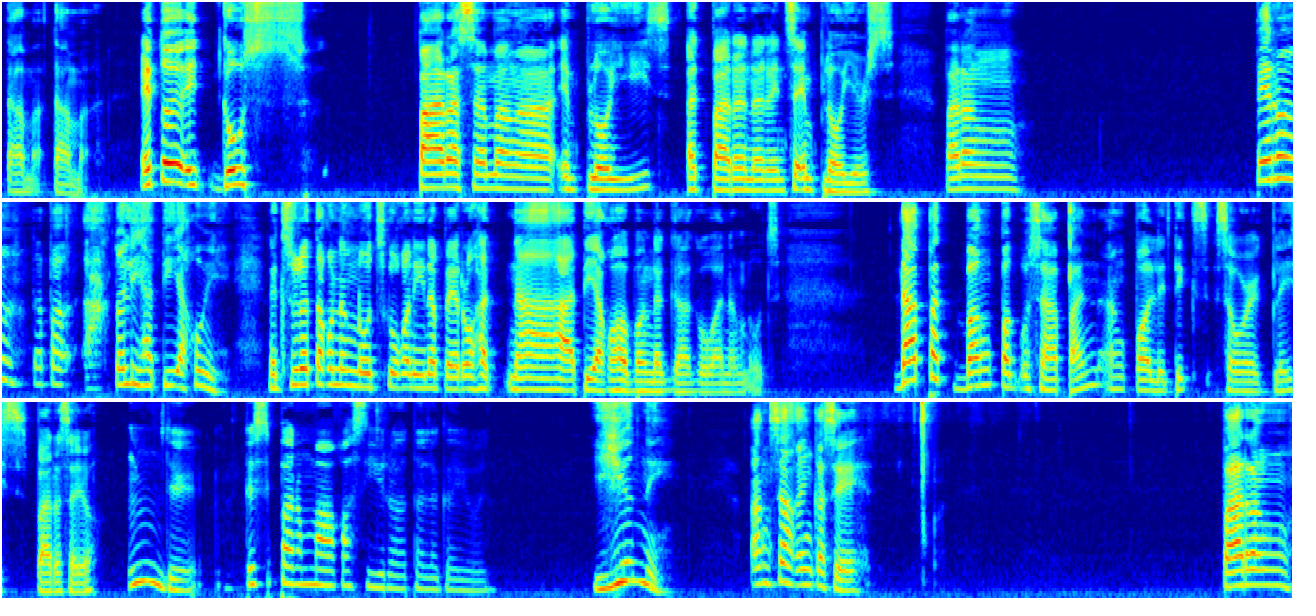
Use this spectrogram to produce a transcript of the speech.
Tama, tama. Ito, it goes para sa mga employees at para na rin sa employers. Parang, pero, tapa, actually, hati ako eh. Nagsulat ako ng notes ko kanina pero hat, nahahati ako habang naggagawa ng notes. Dapat bang pag-usapan ang politics sa workplace para sa'yo? Hindi. Kasi parang makakasira talaga yun. Yun eh. Ang sa akin kasi, parang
